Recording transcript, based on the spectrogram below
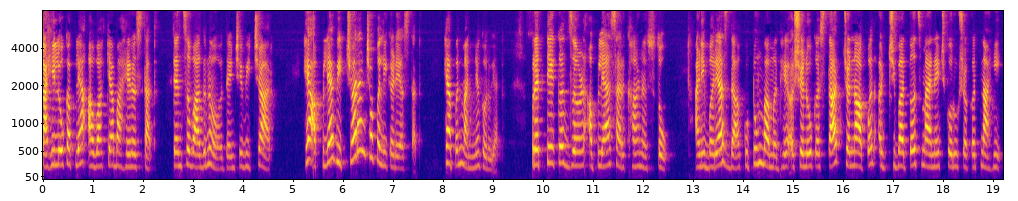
काही लोक आपल्या आवाक्या बाहेर असतात. त्यांचं वागणं त्यांचे विचार हे आपल्या विचारांच्या पलीकडे असतात. हे आपण मान्य करूयात. प्रत्येकच जण आपल्यासारखा नसतो. आणि बऱ्याचदा कुटुंबामध्ये असे लोक असतात ज्यांना आपण अजिबातच मॅनेज करू शकत नाही.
